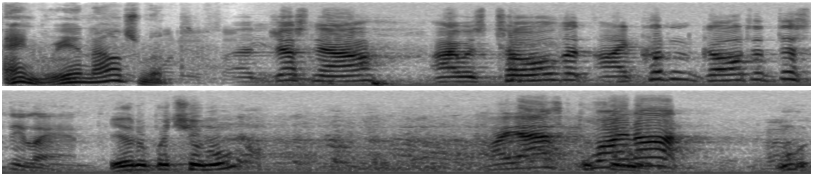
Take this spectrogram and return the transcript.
angry announcement. Uh, just now, I was told that I couldn't go to Disneyland. I asked why not. М-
